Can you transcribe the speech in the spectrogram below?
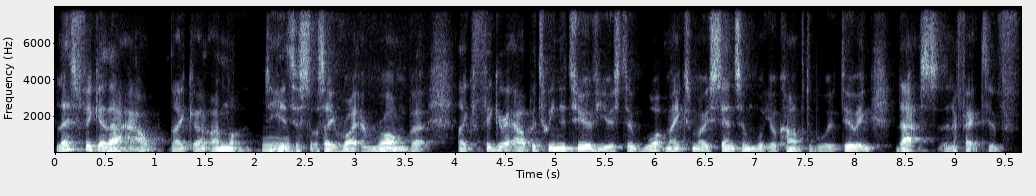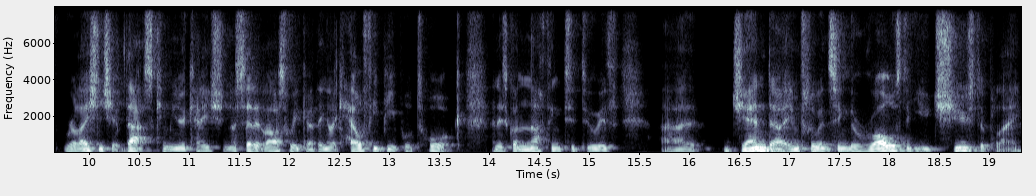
let's figure that out like i'm not mm. here to sort of say right and wrong but like figure it out between the two of you as to what makes most sense and what you're comfortable with doing that's an effective relationship that's communication i said it last week i think like healthy people talk and it's got nothing to do with uh, gender influencing the roles that you choose to play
